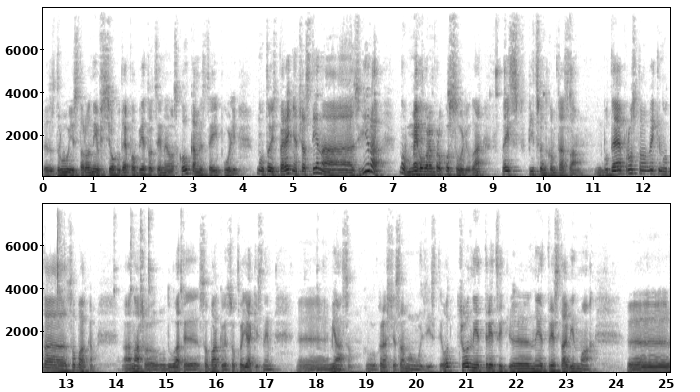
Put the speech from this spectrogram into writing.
з другої сторони все буде побито цими осколками з цієї пулі. Ну, тобто передня частина звіра, ну, ми говоримо про косулю, да? десь підсвинком та сама, буде просто викинута собакам. А нащо годувати собак високоякісним е, м'ясом? Краще самому з'їсти. От що не 30, е, не 300 він мах. Е,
